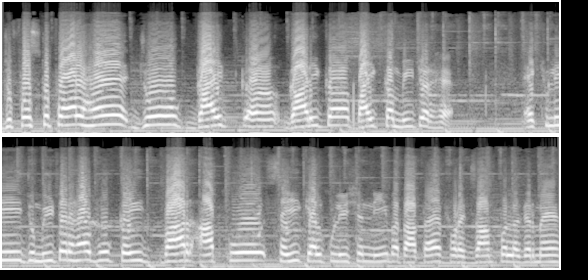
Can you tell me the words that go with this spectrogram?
जो फ़र्स्ट ऑफ़ ऑल है, जो गाइड गाड़ी का बाइक का मीटर है एक्चुअली जो मीटर है, वो कई बार आपको सही कैलकुलेशन नहीं बताता है। फॉर एग्जांपल अगर मैं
